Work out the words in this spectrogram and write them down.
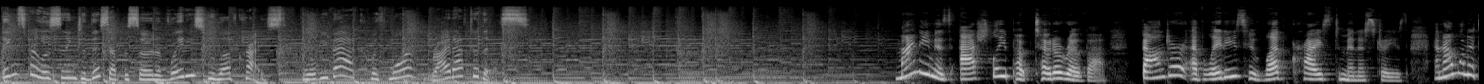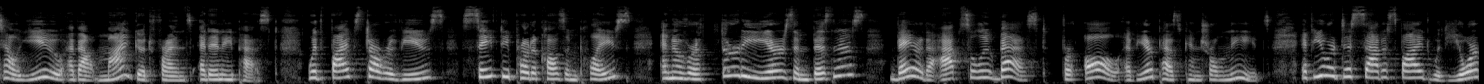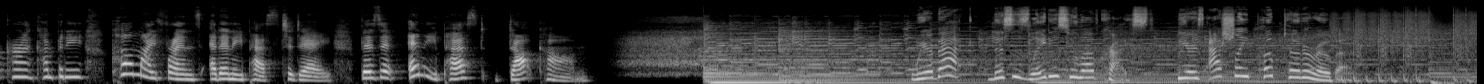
Thanks for listening to this episode of Ladies Who Love Christ. We'll be back with more right after this. My name is Ashley Poptodorova, founder of Ladies Who Love Christ Ministries, and I want to tell you about my good friends at AnyPest. With five star reviews, safety protocols in place, and over 30 years in business, they are the absolute best for all of your pest control needs. If you are dissatisfied with your current company, call my friends at AnyPest today. Visit anypest.com. We're back. This is Ladies Who Love Christ. Here's Ashley Pope Todorova.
